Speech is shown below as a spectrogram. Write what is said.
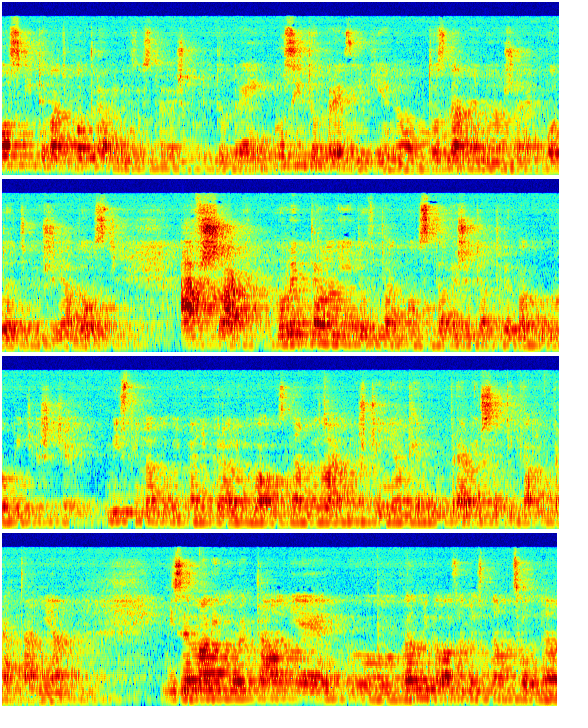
poskytovať potraviny zo starej školy dobrej, musí to prejsť hygienou. To znamená, že podať žiadosť, Avšak momentálne je to v takom stave, že tam treba urobiť ešte, myslím, ako mi pani Králiková oznámila, ešte nejaké úpravy, čo sa týka upratania. My sme mali momentálne veľmi veľa zamestnancov na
